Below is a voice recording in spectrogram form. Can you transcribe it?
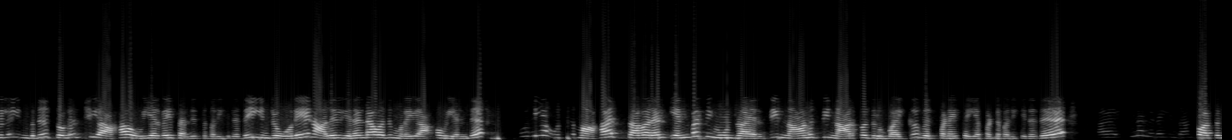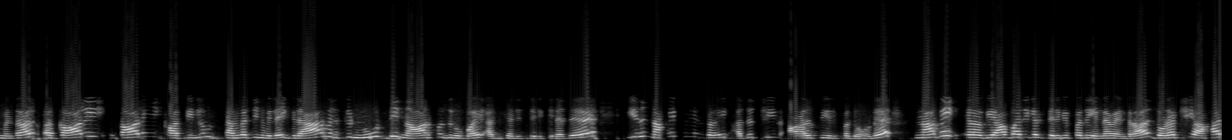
விலை என்பது தொடர்ச்சியாக உயர்வை சந்தித்து வருகிறது. இன்று ஒரே நாளில் இரண்டாவது முறையாக உயர்ந்து புதிய உச்சமாக சவரன் எண்பத்தி மூன்றாயிரத்தி நானூத்தி நாற்பது ரூபாய்க்கு விற்பனை செய்யப்பட்டு வருகிறது. பார்த்தோம் என்றால் காலை காலையை காட்டிலும் தங்கத்தின் விலை கிராமிற்கு நூற்றி நாற்பது ரூபாய் அதிகரித்திருக்கிறது. இது மக்களை அதிர்ச்சியில் ஆழ்த்தி இருப்பதோடு நகை வியாபாரிகள் தெரிவிப்பது என்னவென்றால் தொடர்ச்சியாக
